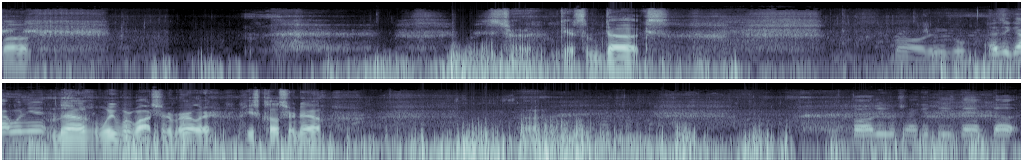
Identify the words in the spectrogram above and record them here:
Fuck. Just trying to get some ducks. Bald eagle. Has he got one yet? No, we were watching him earlier. He's closer now. Uh, Bald eagle trying to get these damn ducks.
